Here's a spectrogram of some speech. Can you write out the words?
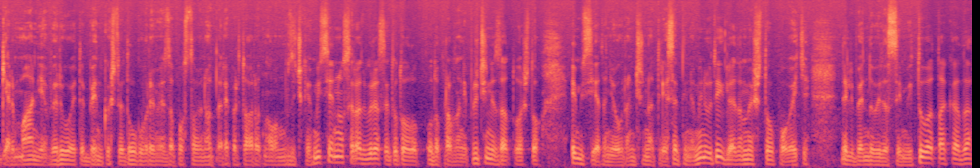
Германија, верувајте, бенд кој што е долго време запоставен од репертоарот на оваа музичка емисија, но се разбира се тоа од оправдани причини затоа што емисијата ни е ограничена на 30 на минути и гледаме што повеќе нели бендови да се емитува, така да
